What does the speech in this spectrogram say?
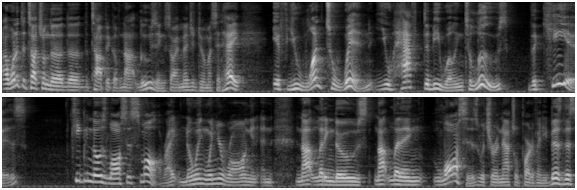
I wanted to touch on the, the, the topic of not losing. So I mentioned to him, I said, hey, if you want to win, you have to be willing to lose. The key is keeping those losses small, right? Knowing when you're wrong and, and not letting those, not letting losses, which are a natural part of any business,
